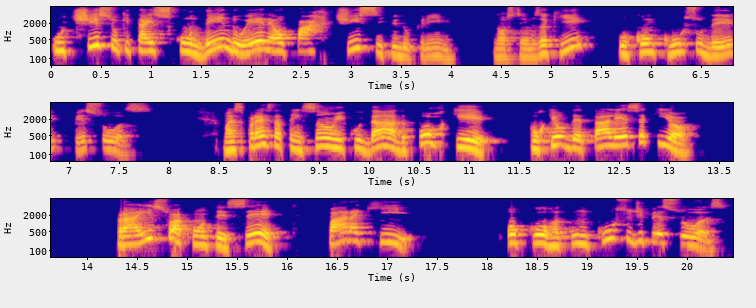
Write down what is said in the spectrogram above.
O Tício que está escondendo ele é o partícipe do crime. Nós temos aqui o concurso de pessoas. Mas presta atenção e cuidado, por quê? Porque o detalhe é esse aqui, ó. Para isso acontecer, para que ocorra concurso de pessoas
